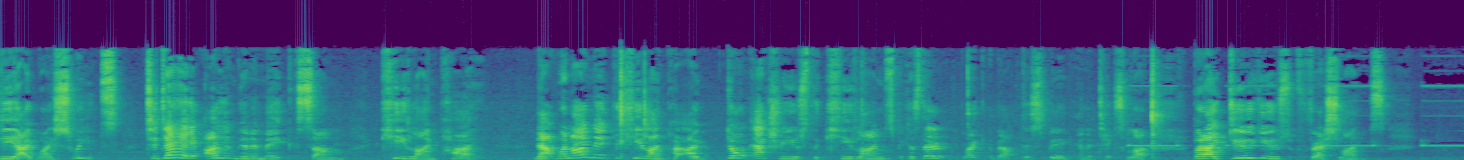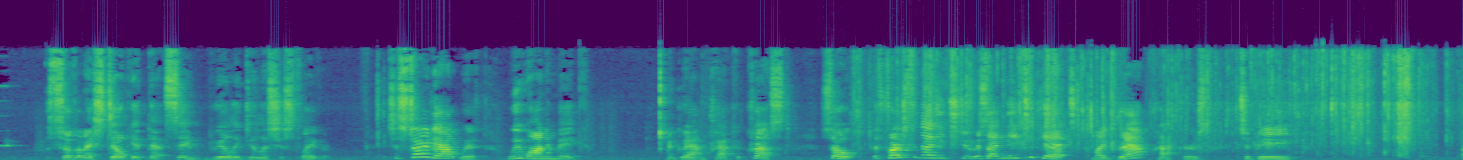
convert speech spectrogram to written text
DIY sweets. Today I am going to make some key lime pie. Now when I make the key lime pie, I don't actually use the key limes because they're like about this big and it takes a lot. But I do use fresh limes so that I still get that same really delicious flavor. To start out with, we want to make a graham cracker crust. So the first thing I need to do is I need to get my graham crackers to be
